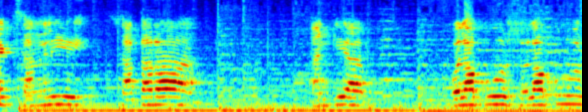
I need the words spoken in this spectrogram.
एक सांगली सातारा आणखी कोल्हापूर सोलापूर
